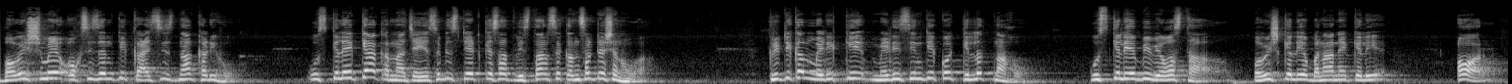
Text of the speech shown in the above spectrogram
भविष्य में ऑक्सीजन की क्राइसिस ना खड़ी हो, उसके लिए क्या करना चाहिए? सभी स्टेट के साथ विस्तार से कंसल्टेशन हुआ। क्रिटिकल मेडिकी मेडिसिन की कोई किल्लत ना हो, उसके लिए भी व्यवस्था, भविष्य के लिए बनाने के लिए। और,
